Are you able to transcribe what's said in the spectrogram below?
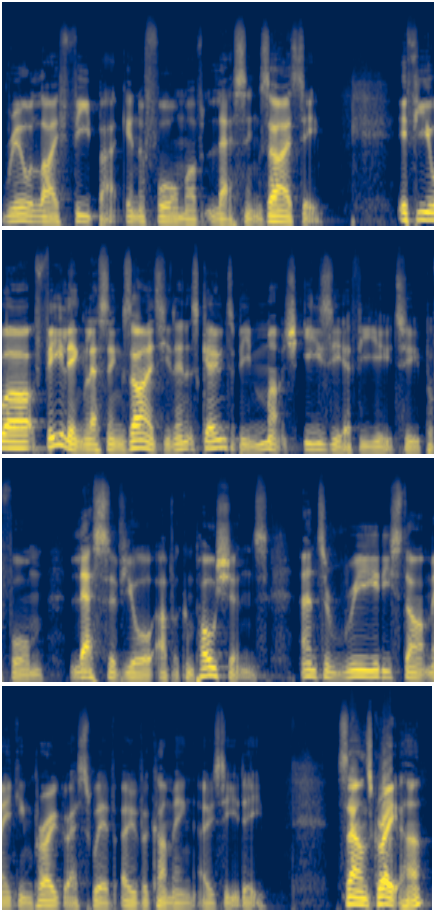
real life feedback in the form of less anxiety. If you are feeling less anxiety, then it's going to be much easier for you to perform less of your other compulsions and to really start making progress with overcoming OCD. Sounds great, huh?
